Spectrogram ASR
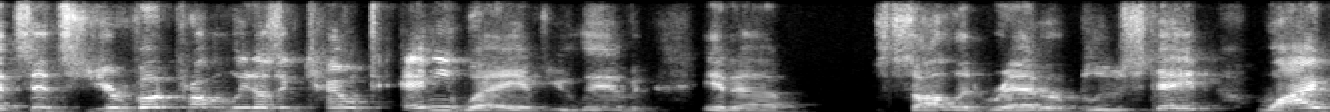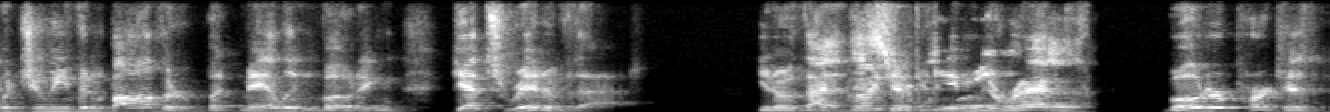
And since your vote probably doesn't count anyway if you live in a solid red or blue state, why would you even bother? But mail in voting gets rid of that. You know, that yeah, kind of indirect to... voter partic-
